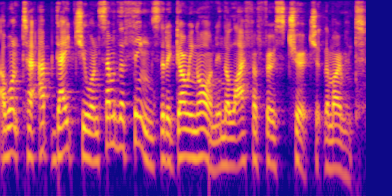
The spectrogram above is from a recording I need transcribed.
I want to update you on some of the things that are going on in the life of First Church at the moment.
